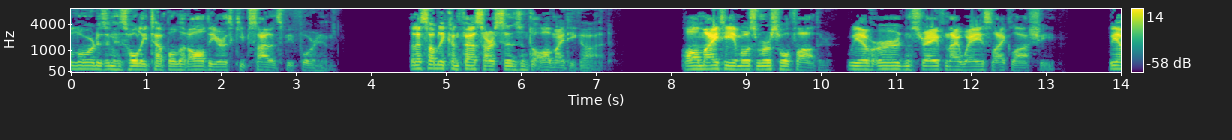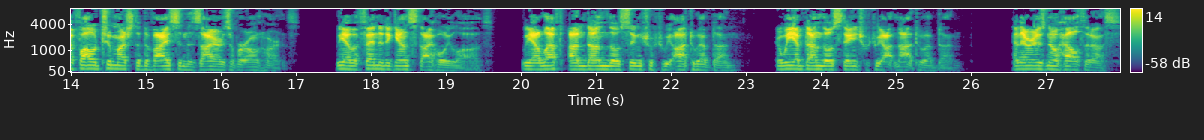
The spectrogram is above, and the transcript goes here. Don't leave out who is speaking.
Speaker 1: The Lord is in his holy temple. Let all the earth keep silence before him. Let us humbly confess our sins unto Almighty God. Almighty and most merciful Father, we have erred and strayed from thy ways like lost sheep. We have followed too much the device and desires of our own hearts. We have offended against thy holy laws. We have left undone those things which we ought to have done, and we have done those things which we ought not to have done. And there is no health in us.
